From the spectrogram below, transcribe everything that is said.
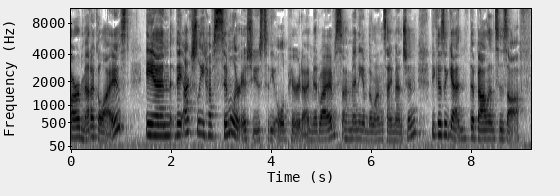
are medicalized. And they actually have similar issues to the old paradigm midwives, uh, many of the ones I mentioned, because again, the balance is off.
